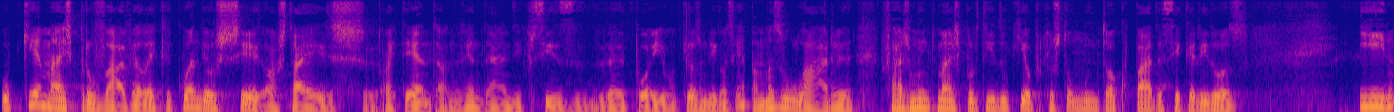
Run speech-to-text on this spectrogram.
O que é mais provável é que quando eu chego aos tais 80 ou 90 anos e preciso de apoio, que eles me digam assim: mas o lar faz muito mais por ti do que eu, porque eu estou muito ocupado a ser caridoso. E,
